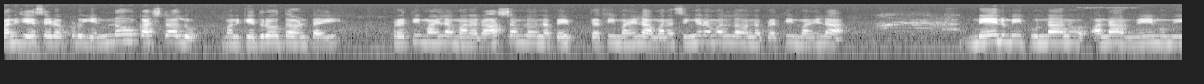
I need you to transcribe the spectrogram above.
పని చేసేటప్పుడు ఎన్నో కష్టాలు మనకు ఎదురవుతూ ఉంటాయి. ప్రతి మహిళ మన రాష్ట్రంలో ఉన్న ప్రతి మహిళ మన సింగనమల్లో ఉన్న ప్రతి మహిళ నేను మీకున్నాను అన్న మేము మీ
